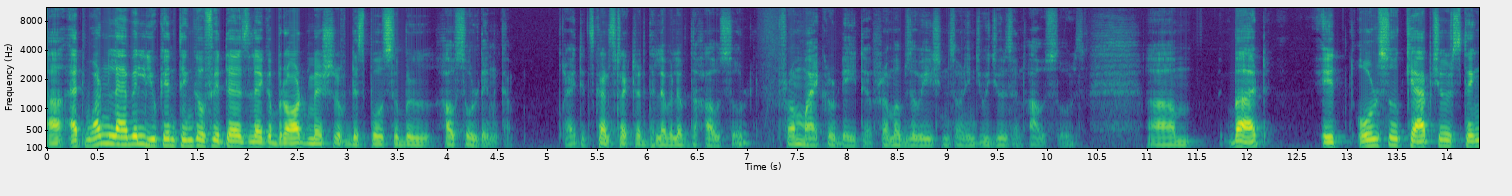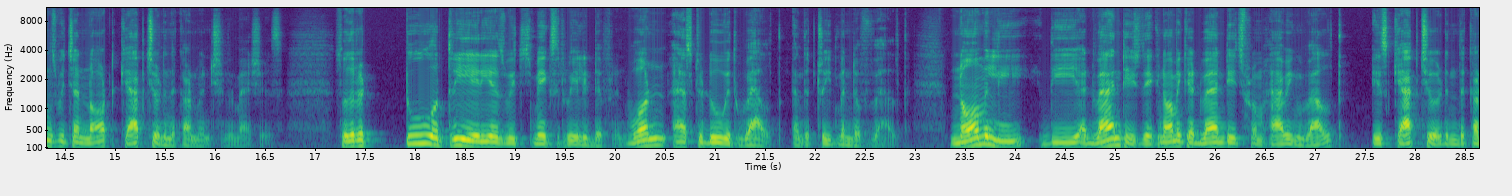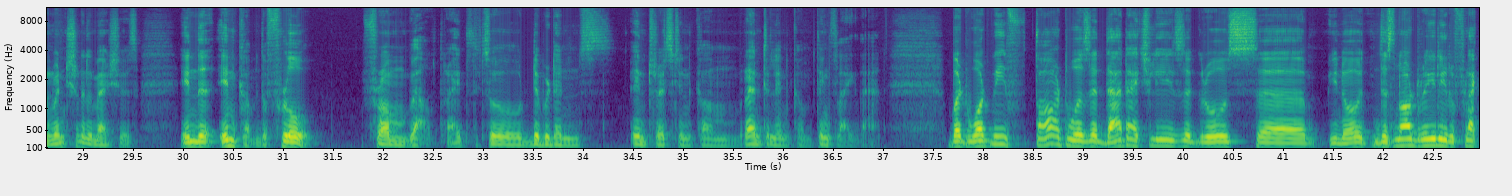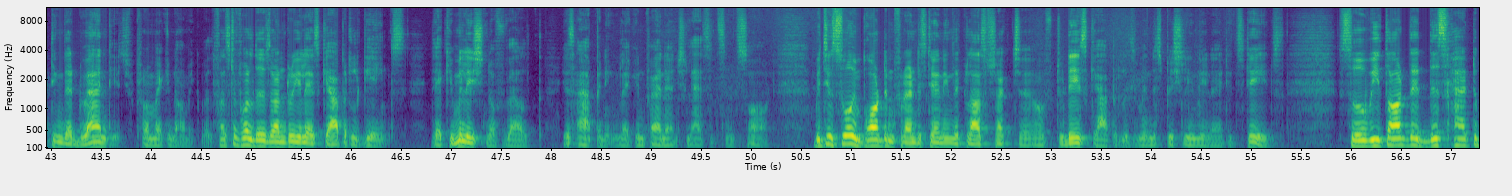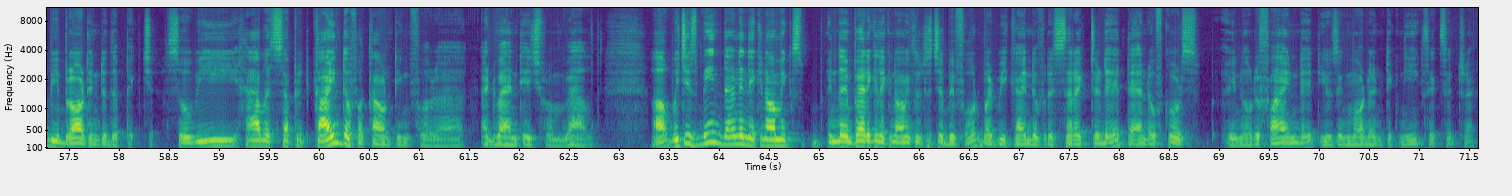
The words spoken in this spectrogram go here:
Uh, at one level, you can think of it as like a broad measure of disposable household income right? It's constructed at the level of the household from microdata, from observations on individuals and households. Um, but it also captures things which are not captured in the conventional measures. So there are two or three areas which makes it really different. One has to do with wealth and the treatment of wealth. Normally, the advantage, the economic advantage from having wealth is captured in the conventional measures in the income, the flow from wealth, right? So dividends, interest income, rental income, things like that. But what we thought was that that actually is a gross, uh, you know, does not really reflecting the advantage from economic wealth. First of all, there's unrealized capital gains. The accumulation of wealth is happening, like in financial assets and so on, which is so important for understanding the class structure of today's capitalism, and especially in the United States. So we thought that this had to be brought into the picture. So we have a separate kind of accounting for uh, advantage from wealth uh, which has been done in economics, in the empirical economics literature before, but we kind of resurrected it and of course, you know, refined it using modern techniques, etc.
